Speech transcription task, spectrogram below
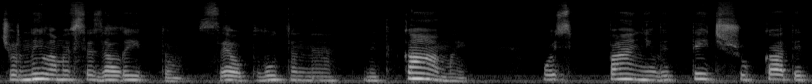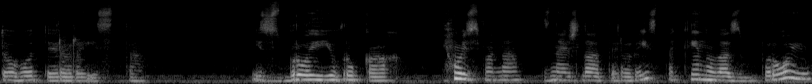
чорнилами все залито, все оплутане нитками. Ось пані летить шукати того терориста із зброєю в руках. Ось вона знайшла терориста, кинула зброю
